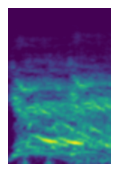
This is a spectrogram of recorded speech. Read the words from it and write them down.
Fire.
